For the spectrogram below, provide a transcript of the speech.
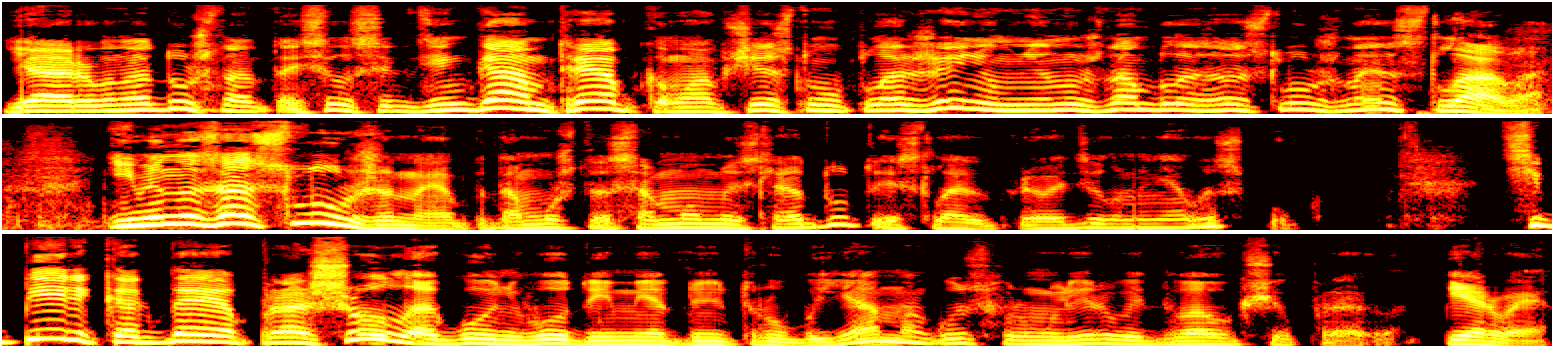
Я равнодушно относился к деньгам, тряпкам, общественному положению. Мне нужна была заслуженная слава. Именно заслуженная, потому что сама мысль о дутой славе приводила меня в испуг. Теперь, когда я прошел огонь, воду и медные трубы, я могу сформулировать два общих правила. Первое.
